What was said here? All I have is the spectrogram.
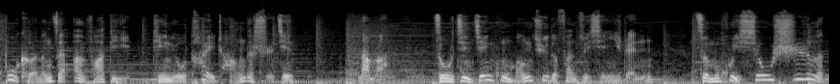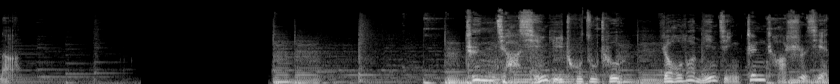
不可能在案发地停留太长的时间。那么，走进监控盲区的犯罪嫌疑人怎么会消失了呢？真假嫌疑出租车扰乱民警侦查视线。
